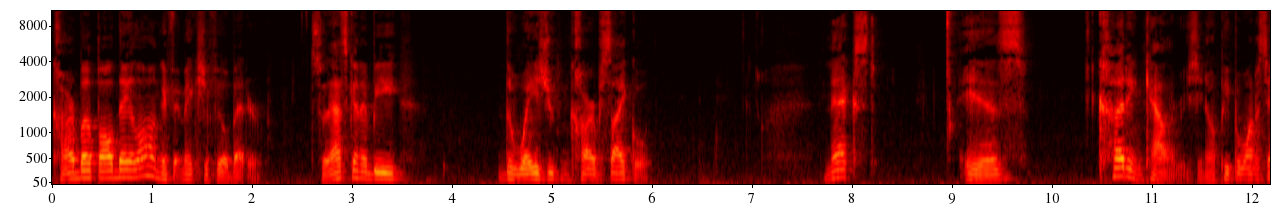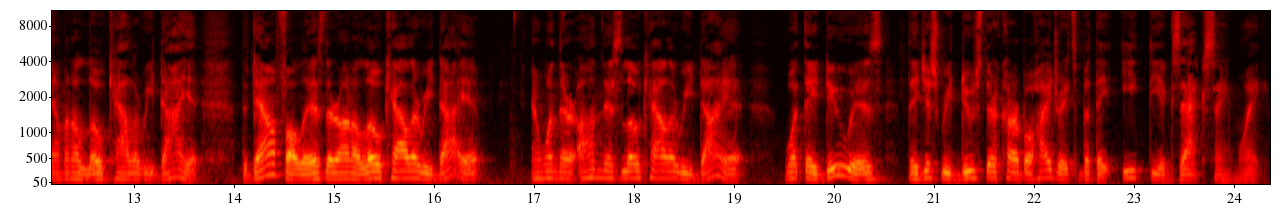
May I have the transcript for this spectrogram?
carb up all day long if it makes you feel better. So that's going to be the ways you can carb cycle. Next is cutting calories. You know, people want to say, I'm on a low calorie diet. The downfall is they're on a low calorie diet, and when they're on this low calorie diet, what they do is they just reduce their carbohydrates, but they eat the exact same way.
